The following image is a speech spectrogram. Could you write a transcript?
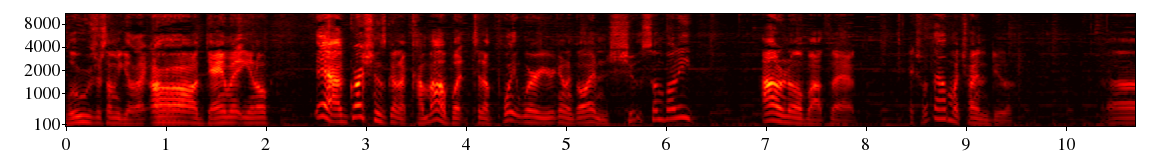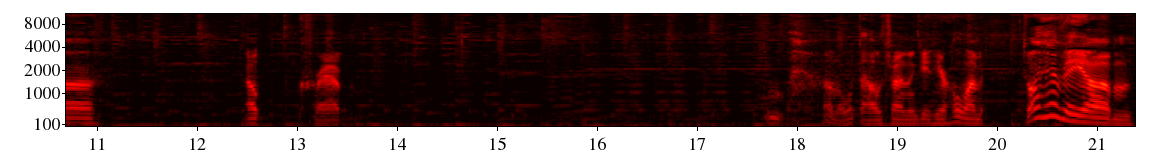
lose or something, you're like oh damn it, you know. Yeah, aggression is gonna come out, but to the point where you're gonna go ahead and shoot somebody, I don't know about that. Actually, what the hell am I trying to do? Uh. Oh, crap. I don't know what the hell I'm trying to get here. Hold on. Do I have a, um...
